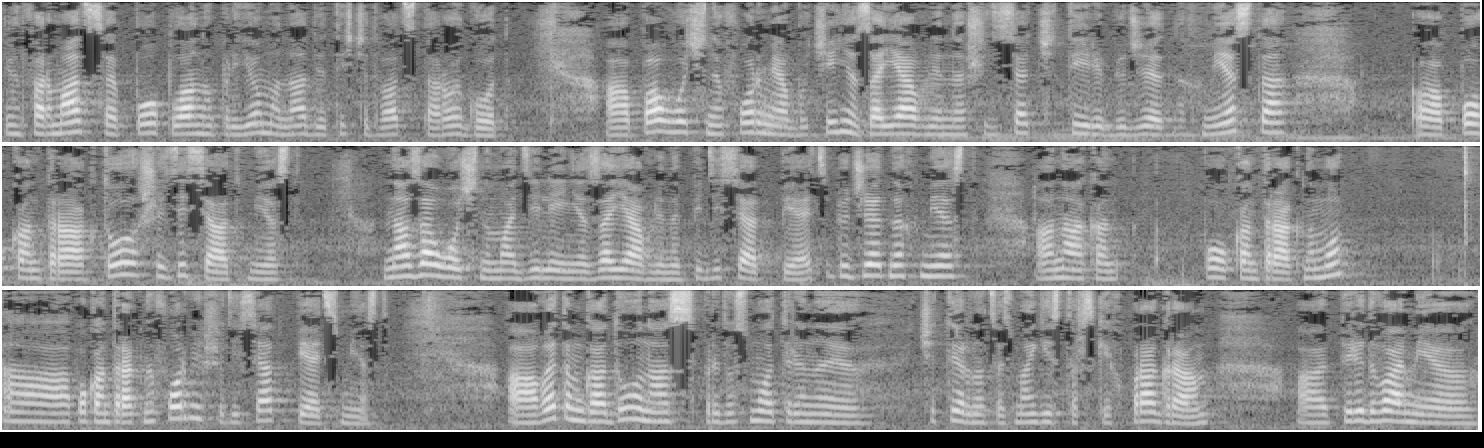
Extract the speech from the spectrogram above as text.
информация по плану приема на 2022 год. А, по очной форме обучения заявлено 64 бюджетных места, а, по контракту 60 мест. На заочном отделении заявлено 55 бюджетных мест, а на, по, контрактному, по контрактной форме 65 мест. В этом году у нас предусмотрены 14 магистрских программ. А, перед вами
